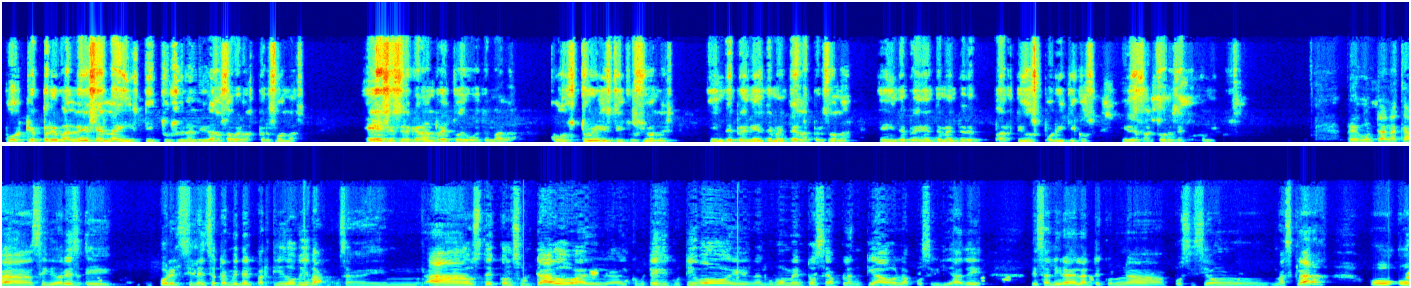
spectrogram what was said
porque prevalece la institucionalidad sobre las personas. Ese es el gran reto de Guatemala, construir instituciones independientemente de la persona e independientemente de partidos políticos y de factores económicos. Preguntan acá, seguidores, eh, por el silencio también del partido Viva. O sea, em, ¿ha usted consultado al, al, comité ejecutivo? ¿En algún momento se ha planteado la posibilidad de de salir adelante con una posición más clara? O,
